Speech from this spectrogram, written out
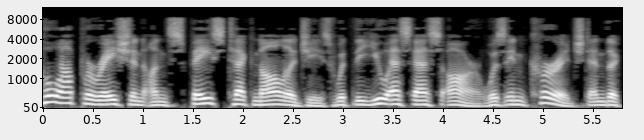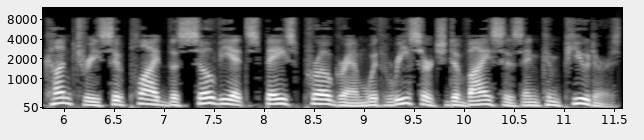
Cooperation on space technologies with the USSR was encouraged and the country supplied the Soviet space program with research devices and computers.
